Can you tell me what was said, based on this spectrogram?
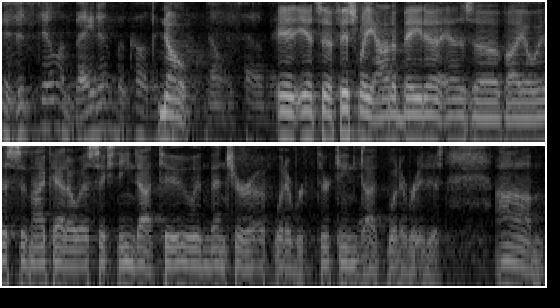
Is it still in beta because? it- No. No, it's out of beta. It, it's officially out of beta as of iOS and iPad OS 16.2 and Ventura, whatever, 13 dot, whatever it is. Um,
